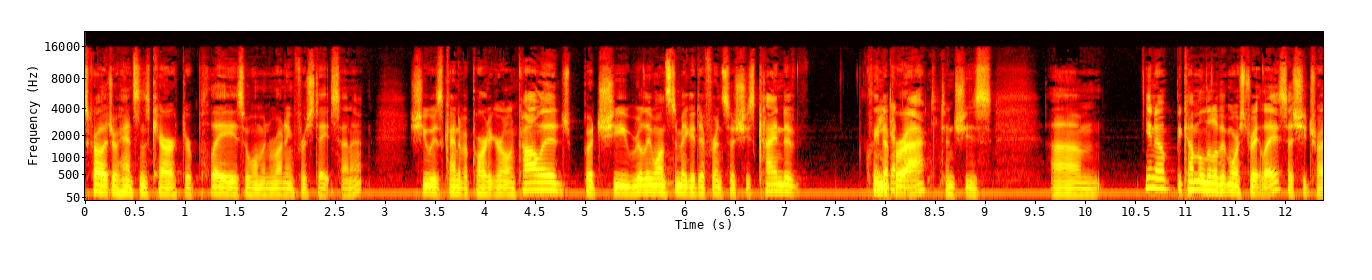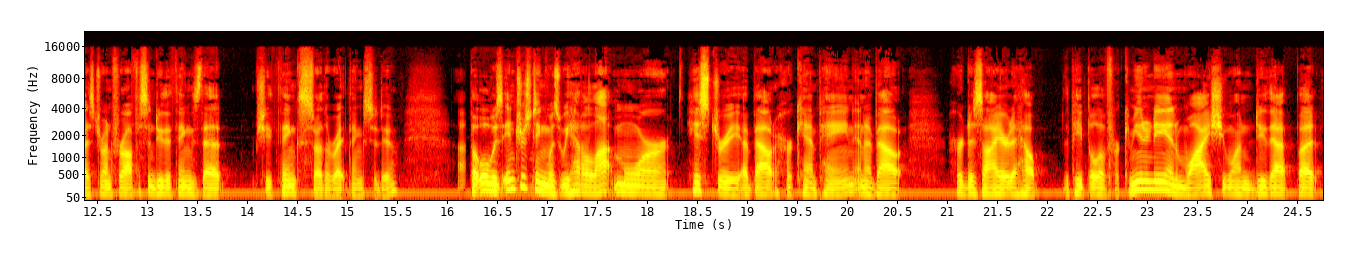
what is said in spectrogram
Scarlett Johansson's character plays a woman running for state senate. She was kind of a party girl in college, but she really wants to make a difference. So she's kind of cleaned, Cleaned up up her her act, and she's, um, you know, become a little bit more straight laced as she tries to run for office and do the things that she thinks are the right things to do. Uh, But what was interesting was we had a lot more history about her campaign and about her desire to help the people of her community and why she wanted to do that. But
